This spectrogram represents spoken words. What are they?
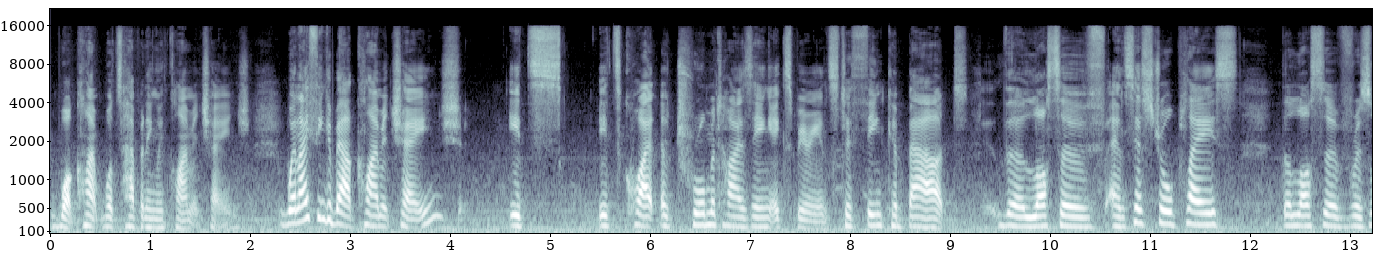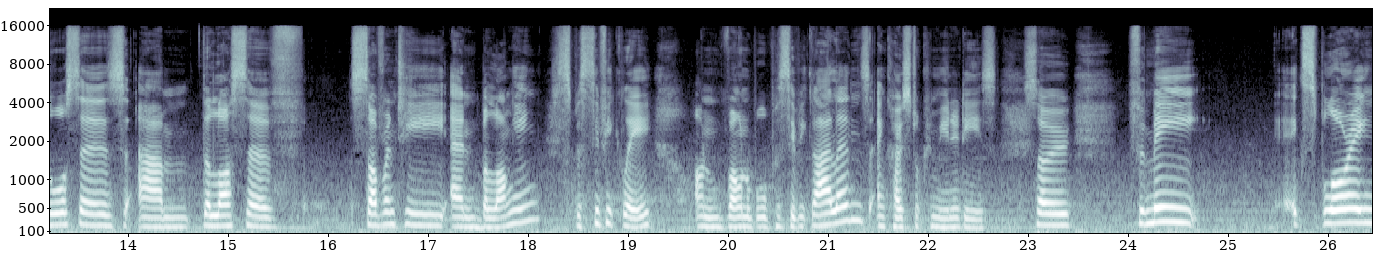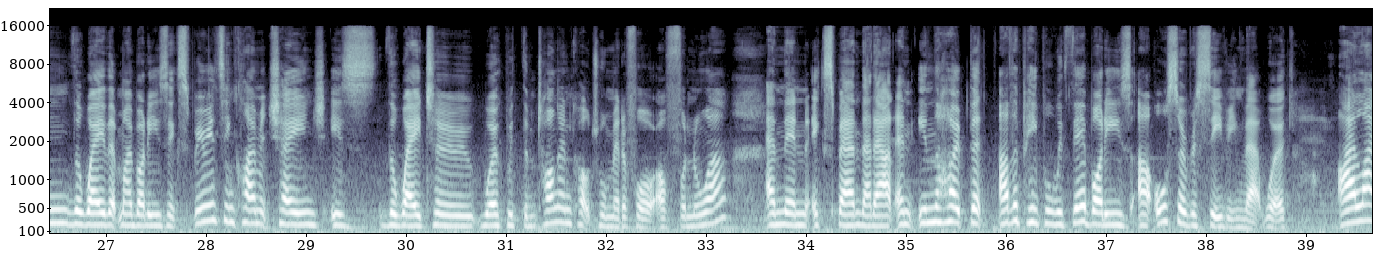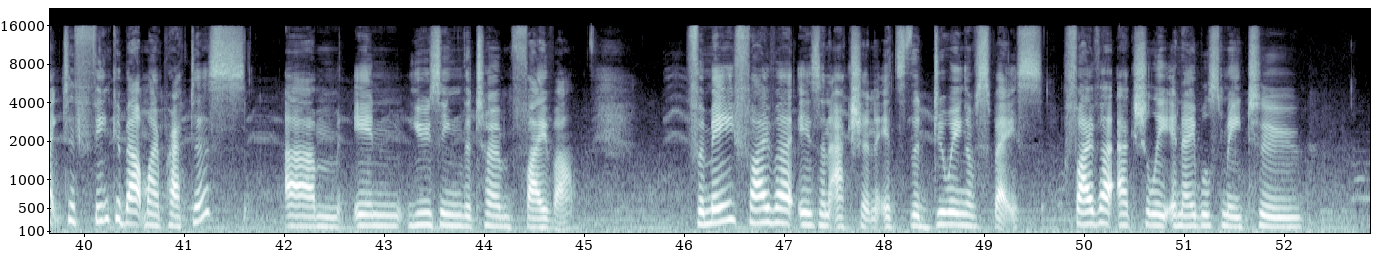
what what's happening with climate change. When I think about climate change, it's it's quite a traumatizing experience to think about the loss of ancestral place, the loss of resources, um, the loss of sovereignty and belonging, specifically on vulnerable Pacific Islands and coastal communities. So for me, exploring the way that my body is experiencing climate change is the way to work with the Tongan cultural metaphor of whenua and then expand that out and in the hope that other people with their bodies are also receiving that work. I like to think about my practice um, in using the term faiva. For me, Faiva is an action, it's the doing of space. Faiva actually enables me to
